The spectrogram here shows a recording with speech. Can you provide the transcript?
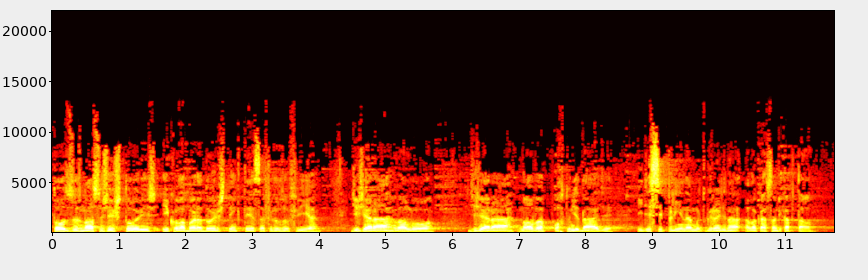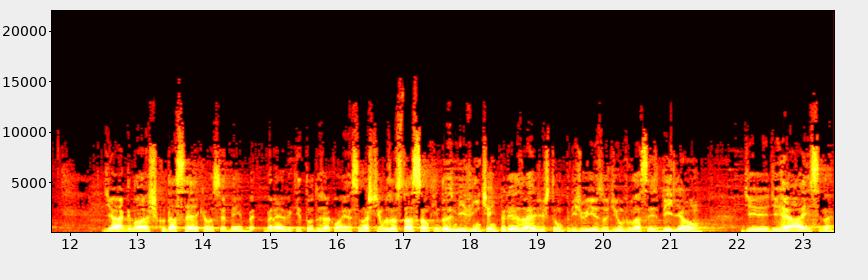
todos os nossos gestores e colaboradores têm que ter essa filosofia de gerar valor, de gerar nova oportunidade e disciplina muito grande na alocação de capital. Diagnóstico da SEC, eu vou ser bem breve, que todos já conhecem. Nós tínhamos uma situação que em 2020 a empresa registrou um prejuízo de 1,6 bilhão de, de reais, né?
